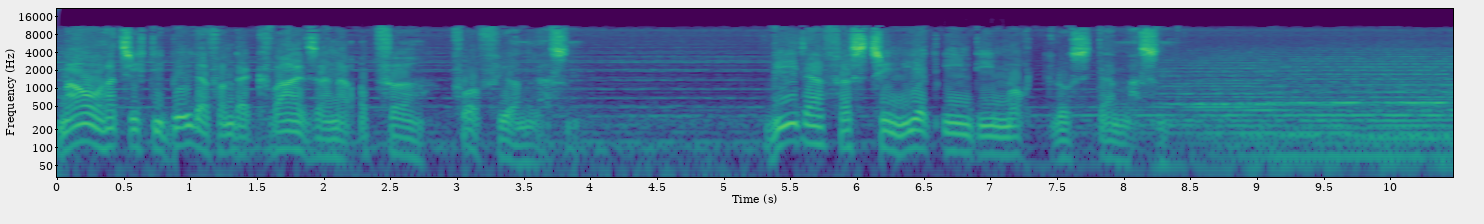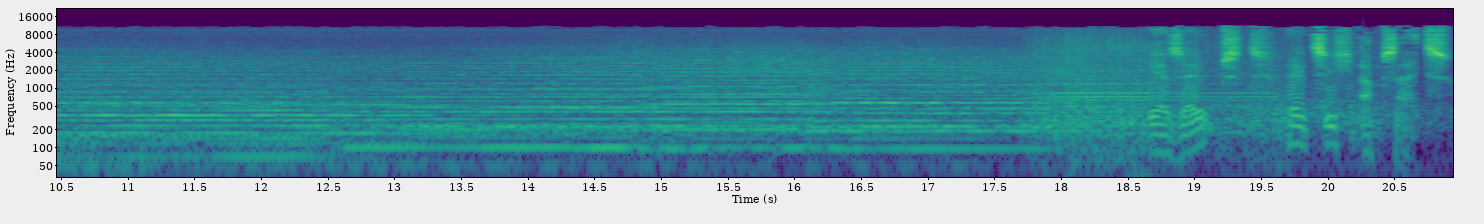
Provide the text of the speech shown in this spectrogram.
Mao hat sich die Bilder von der Qual seiner Opfer vorführen lassen. Wieder fasziniert ihn die Mordlust der Massen. Er selbst hält sich abseits.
